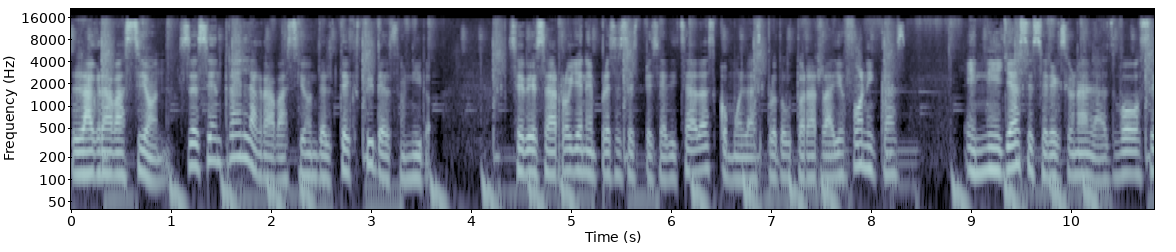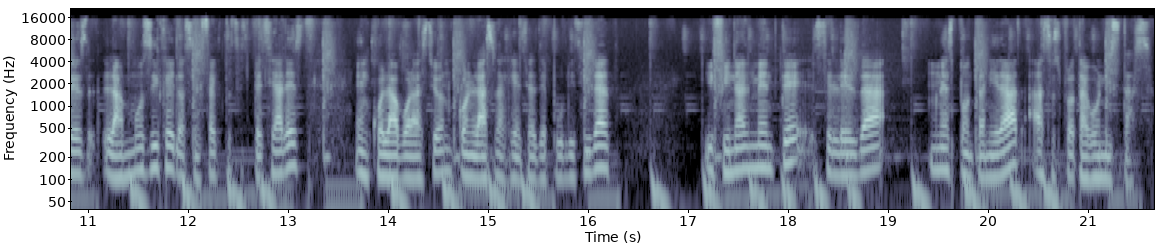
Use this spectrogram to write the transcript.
La grabación se centra en la grabación del texto y del sonido. Se desarrolla en empresas especializadas como las productoras radiofónicas. En ellas se seleccionan las voces, la música y los efectos especiales en colaboración con las agencias de publicidad. Y finalmente se les da una espontaneidad a sus protagonistas.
